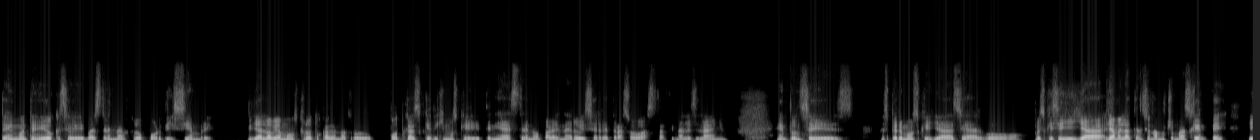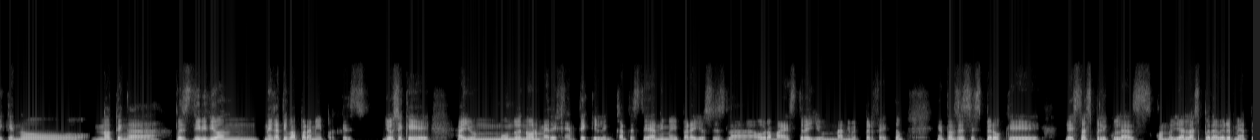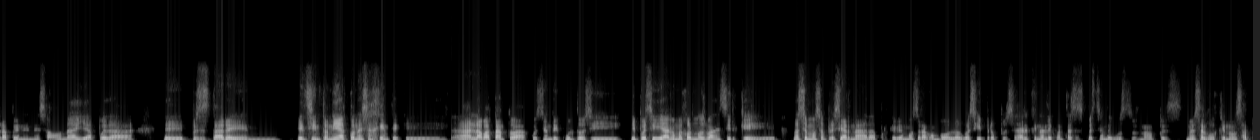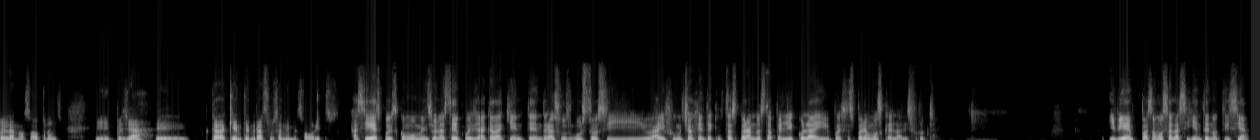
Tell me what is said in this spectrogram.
tengo entendido que se va a estrenar, creo, por diciembre. Ya lo habíamos, creo, tocado en otro podcast que dijimos que tenía estreno para enero y se retrasó hasta finales del año. Entonces, esperemos que ya sea algo, pues que sí, ya llame la atención a mucho más gente y que no, no tenga, pues, división negativa para mí, porque es, yo sé que hay un mundo enorme de gente que le encanta este anime y para ellos es la obra maestra y un anime perfecto. Entonces, espero que estas películas, cuando ya las pueda ver, me atrapen en esa onda y ya pueda, eh, pues, estar en, en sintonía con esa gente que alaba tanto a cuestión de cultos y, y, pues sí, a lo mejor nos van a decir que no hacemos apreciar nada porque vemos Dragon Ball o algo así, pero pues al final de cuentas es cuestión de gustos, ¿no? Pues no es algo que nos apela a nosotros y pues ya eh, cada quien tendrá sus animes favoritos. Así es, pues como mencionaste, pues ya cada quien tendrá sus gustos y hay mucha gente que está esperando esta película y pues esperemos que la disfruten. Y bien, pasamos a la siguiente noticia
